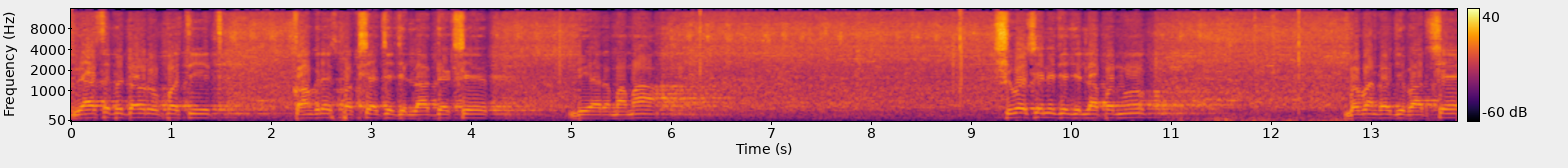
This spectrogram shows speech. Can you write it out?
व्यासपीठावर उपस्थित काँग्रेस पक्षाचे जिल्हाध्यक्ष बी आर मामा शिवसेनेचे जिल्हा प्रमुख बबनरावजी बारशे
